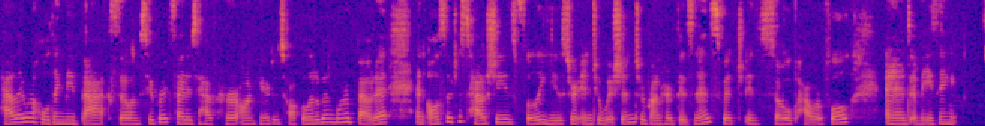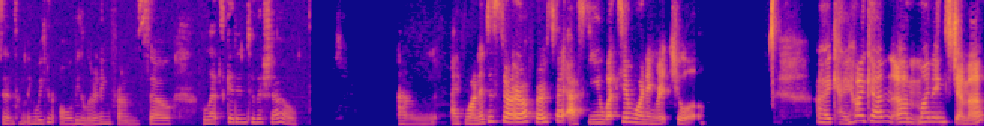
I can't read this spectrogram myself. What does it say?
how they were holding me back. So I'm super excited to have her on here to talk a little bit more about it and also just how she's fully used her intuition to run her business, which is so powerful and amazing and something we can all be learning from. So let's get into the show. Um, I wanted to start off first by asking you what's your morning ritual? Okay, hi Ken. Um, my name's Gemma.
